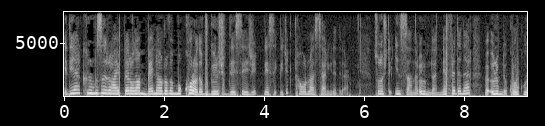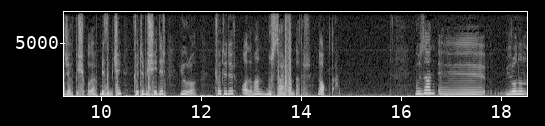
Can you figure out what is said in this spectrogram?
E diğer kırmızı rahipler olan Benaro ve Mokoro da bu görüşü destekleyecek, destekleyecek tavırlar sergilediler. Sonuçta insanlar ölümden nefret eder ve ölüm de korkulacak bir şey olarak bizim için kötü bir şeydir. Euron kötüdür o zaman buz tarafındadır. Nokta. Bu yüzden e, Euron'un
